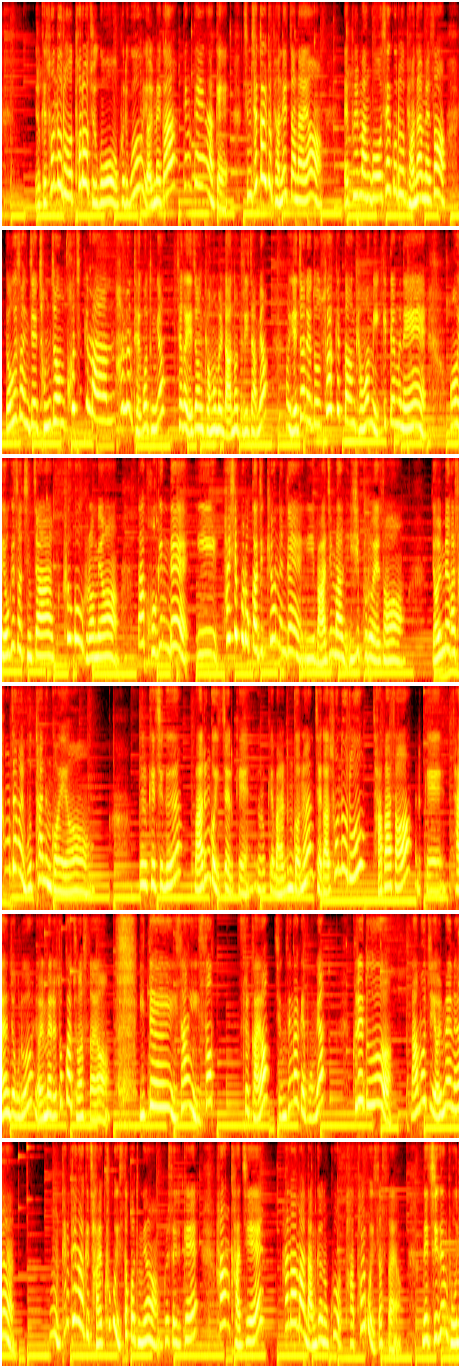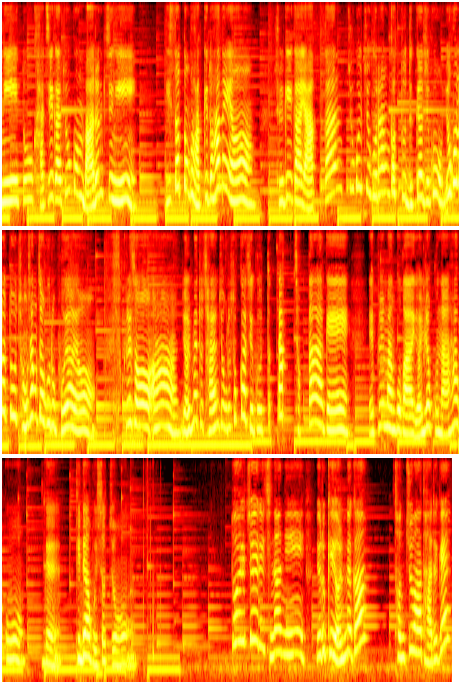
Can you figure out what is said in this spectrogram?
이렇게 손으로 털어주고 그리고 열매가 탱탱하게 지금 색깔도 변했잖아요. 애플망고 색으로 변하면서 여기서 이제 점점 커지기만 하면 되거든요. 제가 예전 경험을 나눠드리자면 어, 예전에도 수확했던 경험이 있기 때문에 어, 여기서 진짜 크고 그러면 딱 거긴데 이 80%까지 키웠는데 이 마지막 20%에서 열매가 성장을 못하는 거예요. 이렇게 지금 마른 거 있죠? 이렇게. 이렇게 마른 거는 제가 손으로 잡아서 이렇게 자연적으로 열매를 솎아 주었어요. 이때 이상이 있었을까요? 지금 생각해 보면? 그래도 나머지 열매는 음, 탱탱하게 잘 크고 있었거든요. 그래서 이렇게 한 가지에 하나만 남겨놓고 다 털고 있었어요. 근데 지금 보니 또 가지가 조금 마름증이 있었던 것 같기도 하네요 줄기가 약간 쭈글쭈글한 것도 느껴지고 요거는 또 정상적으로 보여요. 그래서 아 열매도 자연적으로 솎아지고 딱- 딱 적당하게 애플망고가 열렸구나 하고 네 기대하고 있었죠. 또 일주일이 지나니 이렇게 열매가 전주와 다르게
